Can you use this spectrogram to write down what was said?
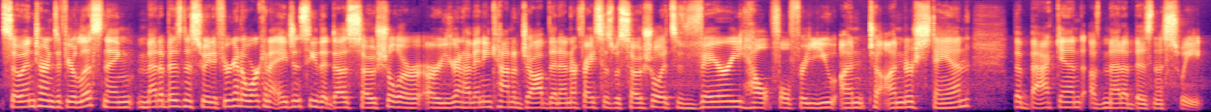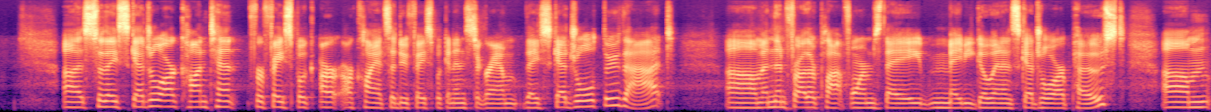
So, interns, if you're listening, Meta Business Suite, if you're going to work in an agency that does social or, or you're going to have any kind of job that interfaces with social, it's very helpful for you un- to understand the back end of Meta Business Suite. Uh, so they schedule our content for Facebook, our, our clients that do Facebook and Instagram, they schedule through that. Um, and then for other platforms, they maybe go in and schedule our post. Um,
